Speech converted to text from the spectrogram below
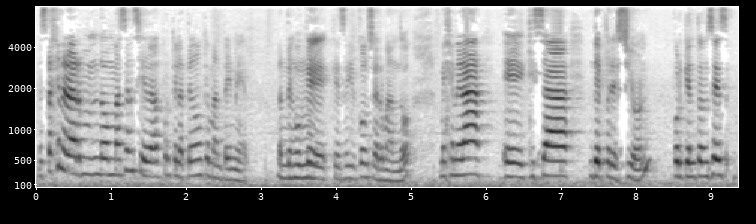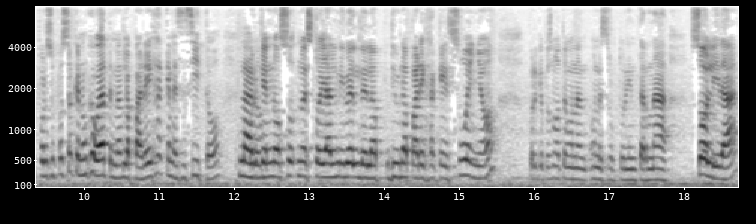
¿Me está generando más ansiedad porque la tengo que mantener? la tengo que, seguir conservando. Me genera eh, quizá depresión, porque entonces, por supuesto que nunca voy a tener la pareja que necesito, claro. porque no, no estoy al nivel de, la, de una pareja que sueño, porque pues no tengo una, estructura interna sólida.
